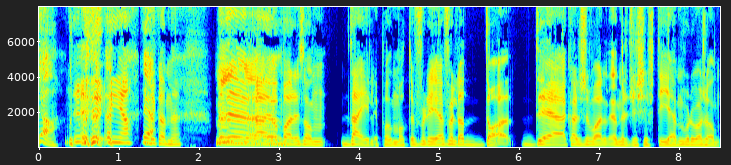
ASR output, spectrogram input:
Ja. ja, Ja. det kan jeg. Men, Men, det er jo eh, bare sånn deilig på en måte, fordi jeg følte at da, det kanskje var en energy shift igjen, hvor du var sånn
